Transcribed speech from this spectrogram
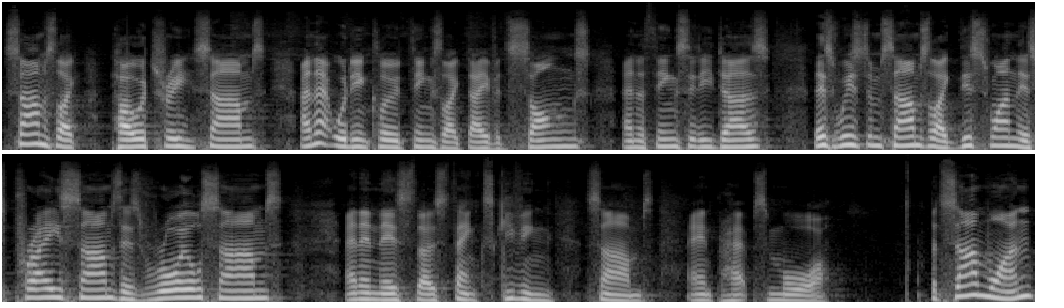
Psalms like poetry Psalms, and that would include things like David's songs and the things that he does. There's wisdom Psalms like this one. There's praise Psalms. There's royal Psalms. And then there's those thanksgiving Psalms and perhaps more. But Psalm 1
